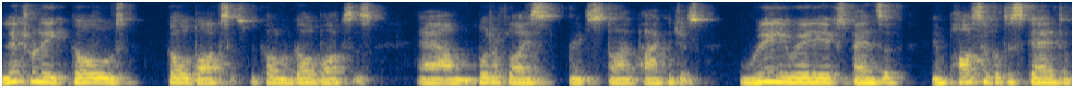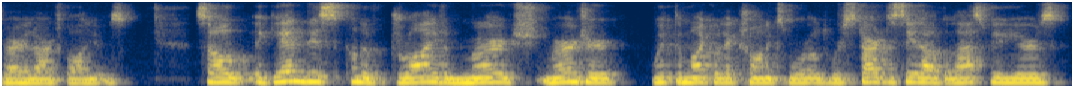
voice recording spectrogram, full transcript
literally gold gold boxes. We call them gold boxes, um, butterflies style packages. Really, really expensive, impossible to scale to very large volumes. So again, this kind of drive and merge merger with the microelectronics world, we're starting to see that over the last few years.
